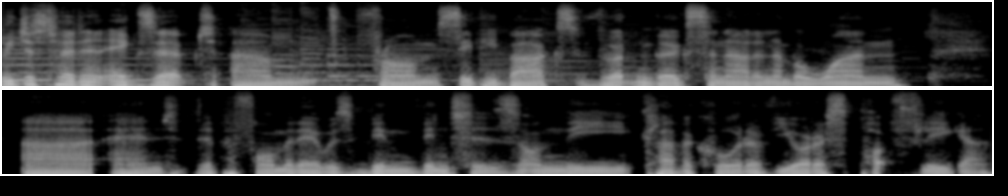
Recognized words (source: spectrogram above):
We just heard an excerpt um, from C.P. Bach's Württemberg Sonata Number One, uh, and the performer there was Wim Winters on the clavichord of Joris Potvlieghe.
